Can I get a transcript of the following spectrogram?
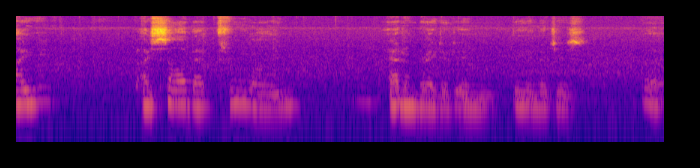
I I saw that through line adumbrated in the images uh,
